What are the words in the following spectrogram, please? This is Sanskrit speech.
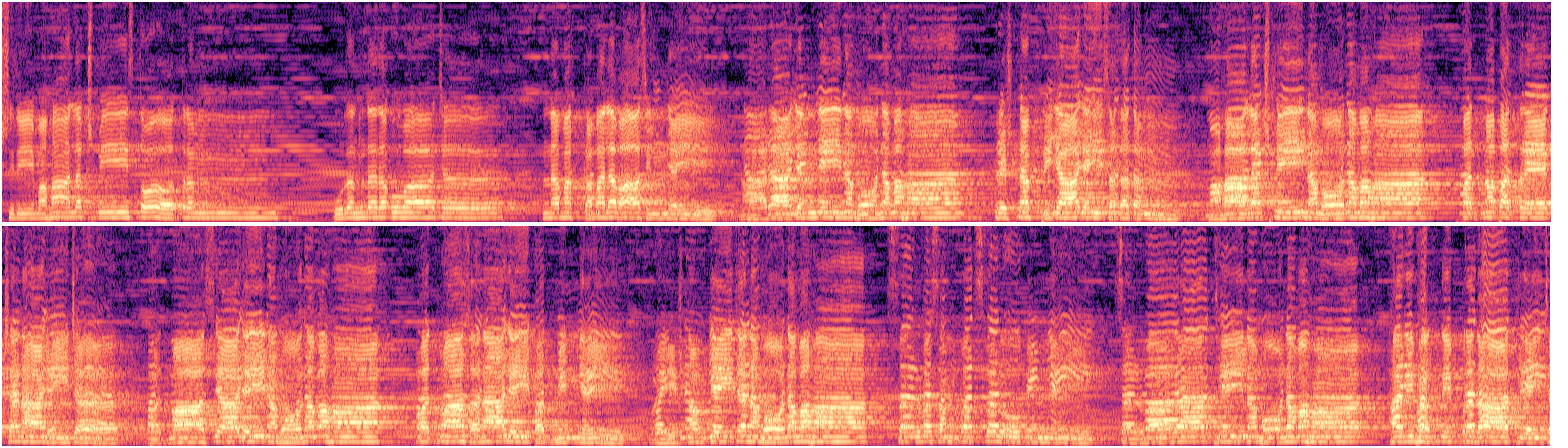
श्रीमहालक्ष्मीस्तोत्रम्। पुरन्दर उवाच नमः कमलवासिन्यै नारायण्यै नमो नमः। कृष्णप्रियायै सततम् महालक्ष्मी नमो नमः। पद्मपत्रेक्षणायै च पद्मास्यायै नमो नमः पद्मासनायै पद्मिन्यै वैष्णव्यै च नमो नमः। सर्वसम्पत्स्वरूपिण्यै सर्वाराध्यै नमो नमः। हरिभक्तिप्रदात्र्यै च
